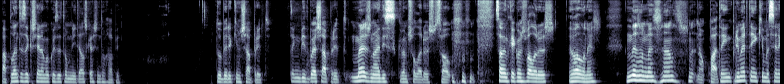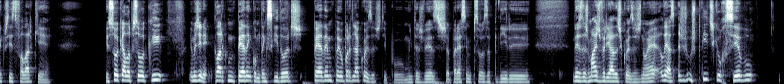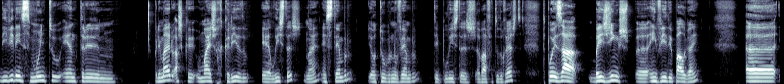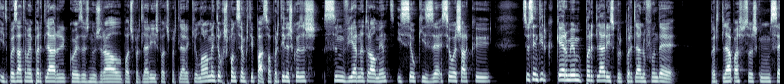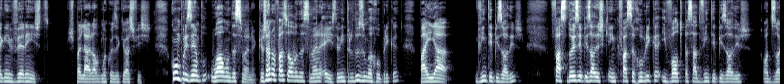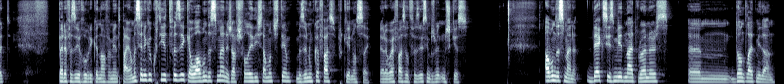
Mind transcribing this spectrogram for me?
Pá, plantas a crescer é uma coisa tão bonita, elas crescem tão rápido. Estou a beber aqui um chá preto. Tenho bebido bem chá preto, mas não é disso que vamos falar hoje, pessoal. Sabem do que é que vamos falar hoje? Valonês? Não, pá, tem, primeiro tem aqui uma cena que preciso de falar que é. Eu sou aquela pessoa que. Imaginem, claro que me pedem, como tenho seguidores, pedem-me para eu partilhar coisas. Tipo, muitas vezes aparecem pessoas a pedir. eh, Desde as mais variadas coisas, não é? Aliás, os pedidos que eu recebo dividem-se muito entre. hum, Primeiro, acho que o mais requerido é listas, não é? Em setembro, outubro, novembro, tipo listas abafa tudo o resto. Depois há beijinhos eh, em vídeo para alguém. Uh, e depois há também partilhar coisas no geral, podes partilhar isto, podes partilhar aquilo. Normalmente eu respondo sempre tipo, pá, só partilho as coisas se me vier naturalmente e se eu quiser, se eu achar que, se eu sentir que quero mesmo partilhar isso, porque partilhar no fundo é partilhar para as pessoas que me seguem verem isto, espalhar alguma coisa que eu acho fixe. Como por exemplo o álbum da semana, que eu já não faço o álbum da semana, é isto, eu introduzo uma rúbrica, pá, aí há 20 episódios faço dois episódios em que faço a rúbrica e volto passado 20 episódios ou 18 para fazer a rúbrica novamente. Pá, é uma cena que eu curtia de fazer, que é o álbum da semana. Já vos falei disto há de tempo, mas eu nunca faço porque não sei. Era bem fácil de fazer, eu simplesmente me esqueço. Álbum da semana: Dexys Midnight Runners, um, Don't Let Me Down.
